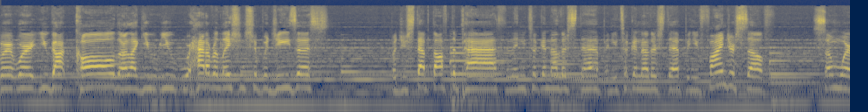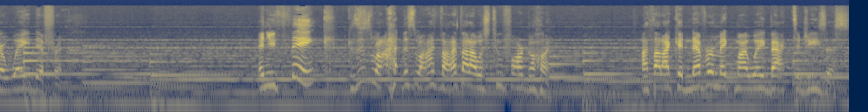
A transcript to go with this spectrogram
where, where you got called or like you, you had a relationship with Jesus, but you stepped off the path and then you took another step and you took another step and you find yourself somewhere way different. And you think, because this is what I, this is what I thought. I thought I was too far gone. I thought I could never make my way back to Jesus.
